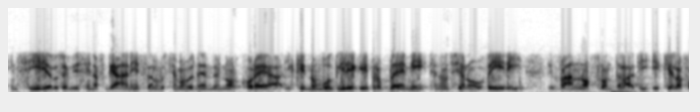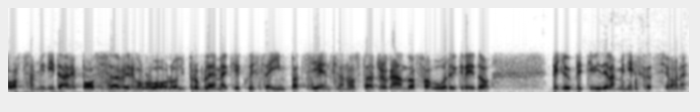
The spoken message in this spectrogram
in Siria, lo si è visto in Afghanistan, lo stiamo vedendo in Nord Corea, il che non vuol dire che i problemi non siano veri e vanno affrontati e che la forza militare possa avere un ruolo. Il problema è che questa impazienza non sta giocando a favore, credo, degli obiettivi dell'amministrazione.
